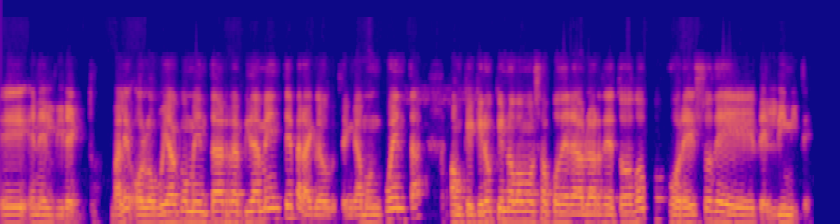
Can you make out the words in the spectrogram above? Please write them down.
eh, en el directo, ¿vale? Os lo voy a comentar rápidamente para que lo tengamos en cuenta, aunque creo que no vamos a poder hablar de todo por eso de- del límite.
